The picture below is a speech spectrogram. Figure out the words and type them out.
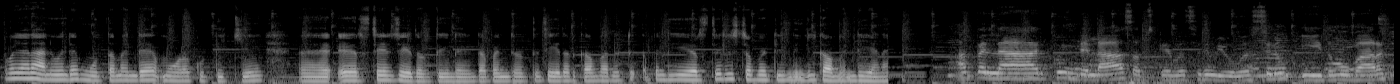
അപ്പോൾ ഞാൻ അനുവിന്റെ മൂത്തമ്മന്റെ മോളെ കുട്ടിക്ക് ഹെയർ സ്റ്റൈൽ ചെയ്ത് കൊടുത്തിട്ടുണ്ടായിട്ട് അപ്പോൾ എന്റെ അടുത്ത് ചെയ്തെടുക്കാൻ പറഞ്ഞിട്ട് അപ്പോൾ എന്റെ ഹെയർ സ്റ്റൈൽ ഇഷ്ടപ്പെട്ടിട്ടുണ്ടെങ്കിൽ കമന്റ് ചെയ്യണേ. അപ്പം എല്ലാവർക്കും എന്റെ എല്ലാ സബ്സ്ക്രൈബേഴ്സിനും വ്യൂവേഴ്സിനും ഈദ് മുബാറക്.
